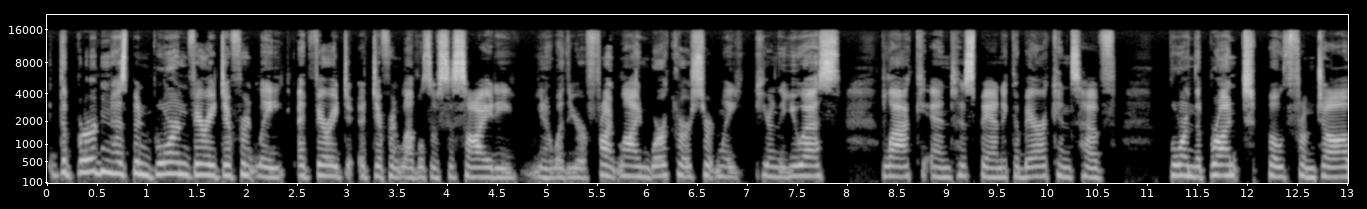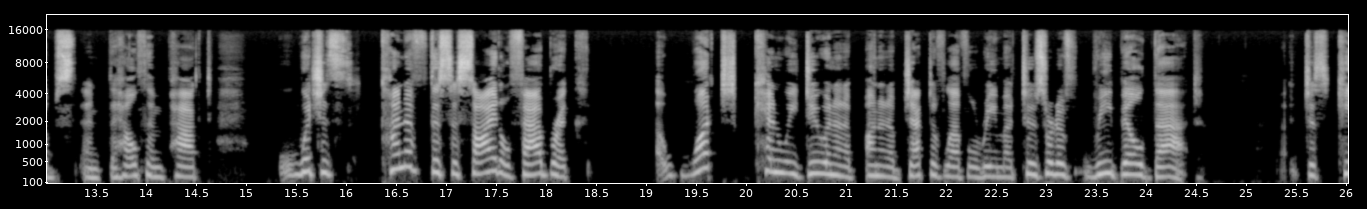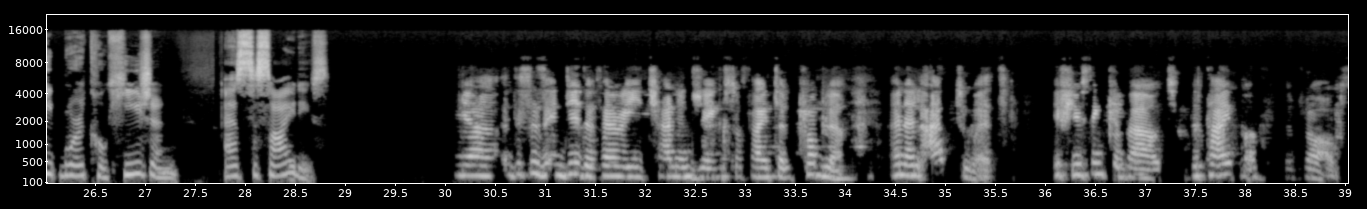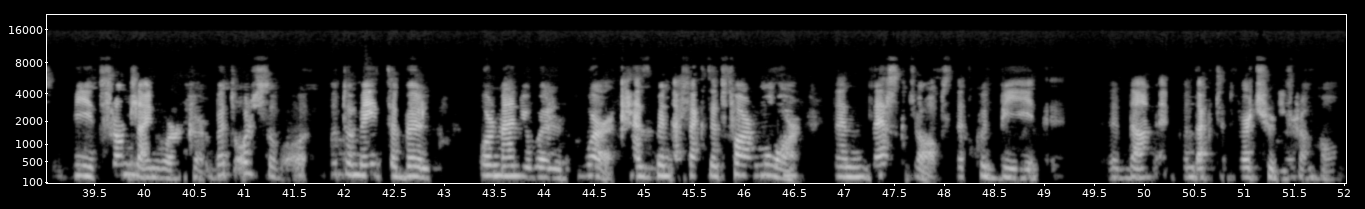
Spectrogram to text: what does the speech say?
the burden has been borne very differently at very d- at different levels of society. You know, whether you're a frontline worker, certainly here in the U.S., Black and Hispanic Americans have borne the brunt both from jobs and the health impact, which is kind of the societal fabric. Uh, what can we do an, on an objective level, Rima, to sort of rebuild that? Just keep more cohesion as societies. Yeah, this is indeed a very challenging societal problem. And I'll add to it. If you think about the type of the jobs, be it frontline worker, but also automatable or manual work has been affected far more than desk jobs that could be uh, done and conducted virtually from home.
